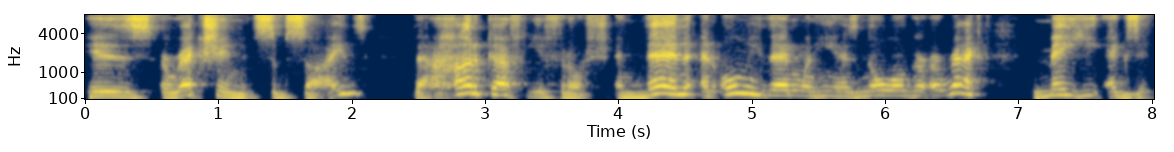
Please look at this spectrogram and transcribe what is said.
his erection subsides. And then, and only then, when he has no longer erect, may he exit.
